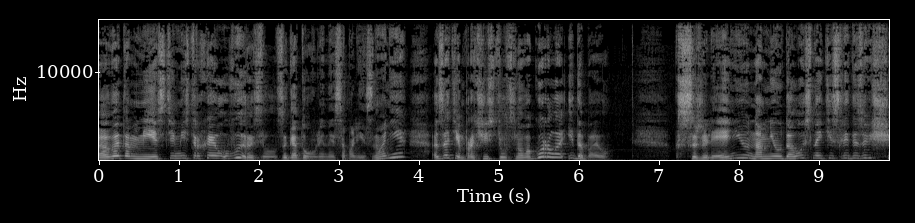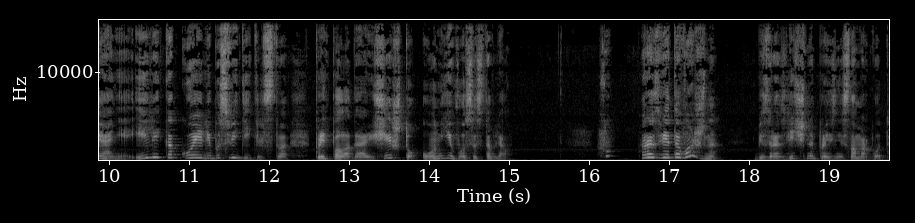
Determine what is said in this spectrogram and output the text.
В этом месте мистер Хейл выразил заготовленные соболезнования, затем прочистил снова горло и добавил. К сожалению, нам не удалось найти следы завещания или какое-либо свидетельство, предполагающее, что он его составлял. «Хм, «Разве это важно?» – безразлично произнесла Маргот.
